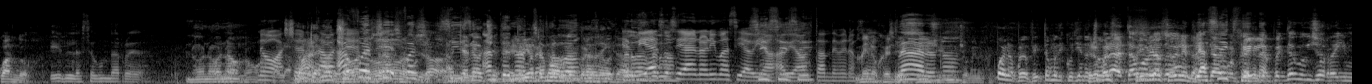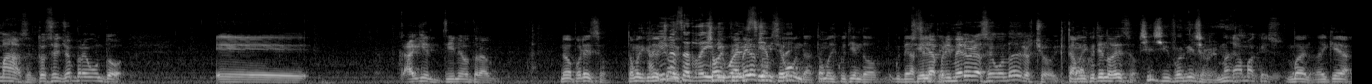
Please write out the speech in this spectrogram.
¿Cuándo? en la segunda rueda. No, no, ¿O no. no? Ayer la estaba. Ah, fue no, ayer, no, fue no, ayer. Sí, Antenoche, perdón. El día de. Sociedad Anónima sí había, Sí, sí, había sí. bastante menos, Menos gente, Claro, sí, mucho menos gente. Bueno, pero estamos discutiendo Pero pará, estamos hablando del espectáculo, que el espectáculo que hizo reír más. Entonces yo pregunto, eh, ¿alguien tiene otra? No, por eso. Estamos A mí discutiendo me hace Chovy reír Chovy igual primero, siempre. segunda. Estamos discutiendo de la Si es la siete. primera o la segunda de los Chovis. Estamos discutiendo de eso. Sí, sí, fue que más. Nada más que eso. Bueno, ahí queda.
